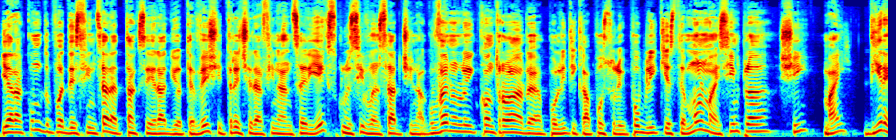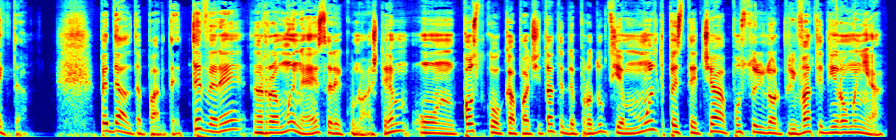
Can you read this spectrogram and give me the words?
iar acum, după desfințarea taxei Radio TV și trecerea finanțării exclusiv în sarcina guvernului, controlarea politică a postului public este mult mai simplă și mai directă. Pe de altă parte, TVR rămâne, să recunoaștem, un post cu o capacitate de producție mult peste cea a posturilor private din România.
